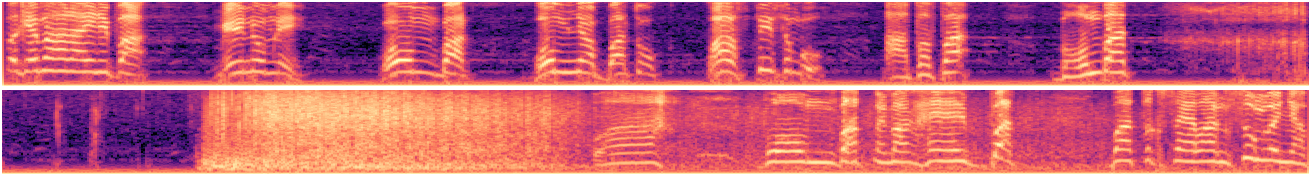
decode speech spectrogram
Bagaimana ini, Pak? Minum nih! Bombat! Bomnya batuk! Pasti sembuh! Apa, Pak? Bombat. Wah, bombat memang hebat. Batuk saya langsung lenyap.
